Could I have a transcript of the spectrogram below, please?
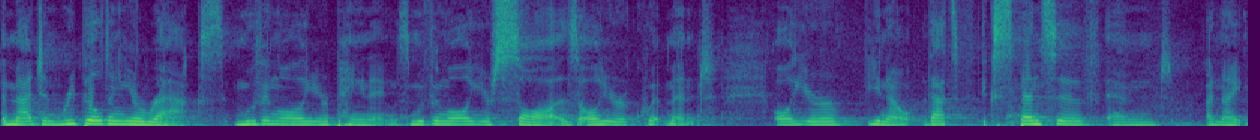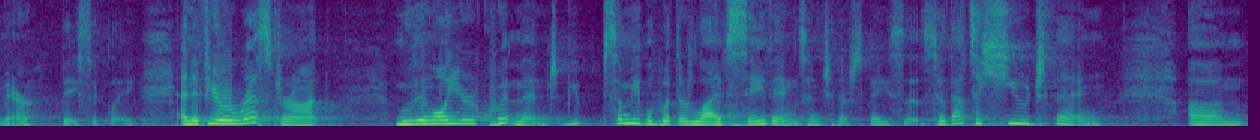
Imagine rebuilding your racks, moving all your paintings, moving all your saws, all your equipment, all your, you know, that's expensive and a nightmare, basically. And if you're a restaurant, moving all your equipment, you, some people put their life savings into their spaces. So that's a huge thing. Um,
